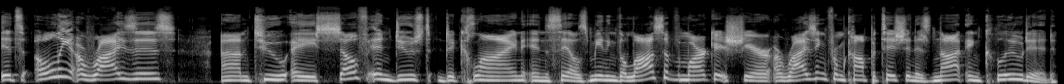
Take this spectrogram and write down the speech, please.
it's only arises um, to a self induced decline in sales, meaning the loss of market share arising from competition is not included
